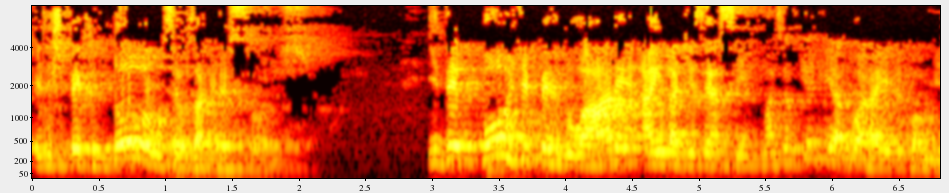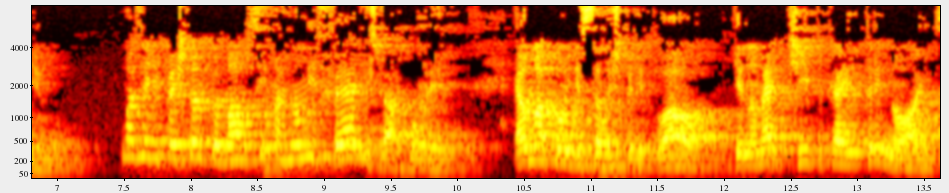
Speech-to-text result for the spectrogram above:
eles perdoam seus agressores. E depois de perdoarem, ainda dizem assim: Mas eu queria agora ele comigo. Mas ele fez tanto mal, sim, mas não me fere estar com ele. É uma condição espiritual que não é típica entre nós,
